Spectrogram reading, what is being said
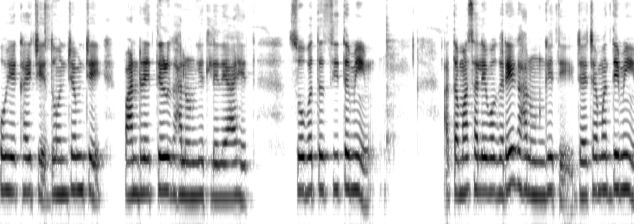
पोहे खायचे दोन चमचे पांढरे तीळ घालून घेतलेले आहेत. सोबतच इथं मी आता मसाले वगैरे घालून घेते ज्याच्यामध्ये मी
